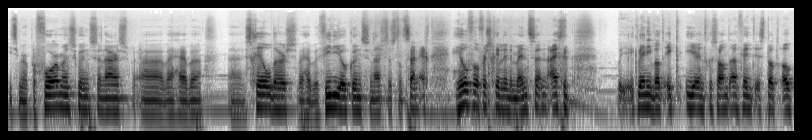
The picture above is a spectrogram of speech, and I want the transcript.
iets meer performance kunstenaars, eh, we hebben eh, schilders, we hebben videokunstenaars. Dus dat zijn echt heel veel verschillende mensen. En eigenlijk, ik weet niet wat ik hier interessant aan vind, is dat ook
